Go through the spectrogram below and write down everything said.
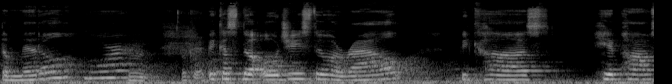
the middle more. Mm, okay. because the OG is still around because hip hop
